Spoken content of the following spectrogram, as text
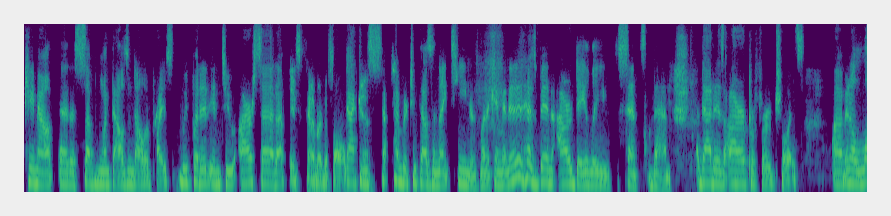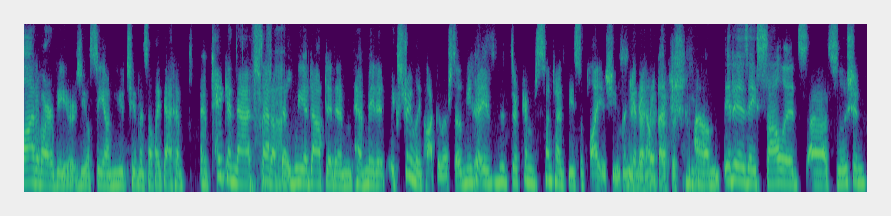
came out at a sub one thousand dollar price. We put it into our setup it's kind of our default. back yeah. in September 2019 is when it came in, and it has been our daily since then. That is our preferred choice. Um, and a lot of RVers you'll see on YouTube and stuff like that have, have taken that That's setup that we adopted and have made it extremely popular. So you, there can sometimes be supply issues in getting them, but um, it is a solid uh, solution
